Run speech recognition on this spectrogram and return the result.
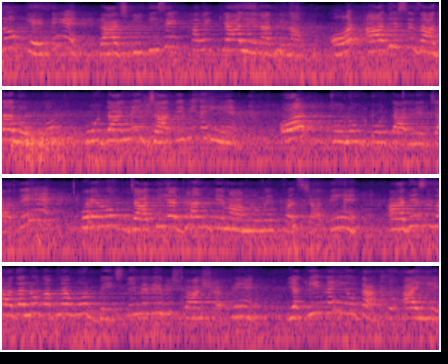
लोग कहते हैं राजनीति से हमें क्या लेना देना और आधे से ज़्यादा लोग तो वोट डालने जाते भी नहीं हैं और जो लोग वोट डालने जाते हैं वह लोग जाति या धर्म के मामलों में फंस जाते हैं आधे से ज़्यादा लोग अपना वोट बेचने में भी विश्वास रखते हैं यकीन नहीं होता तो आइए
